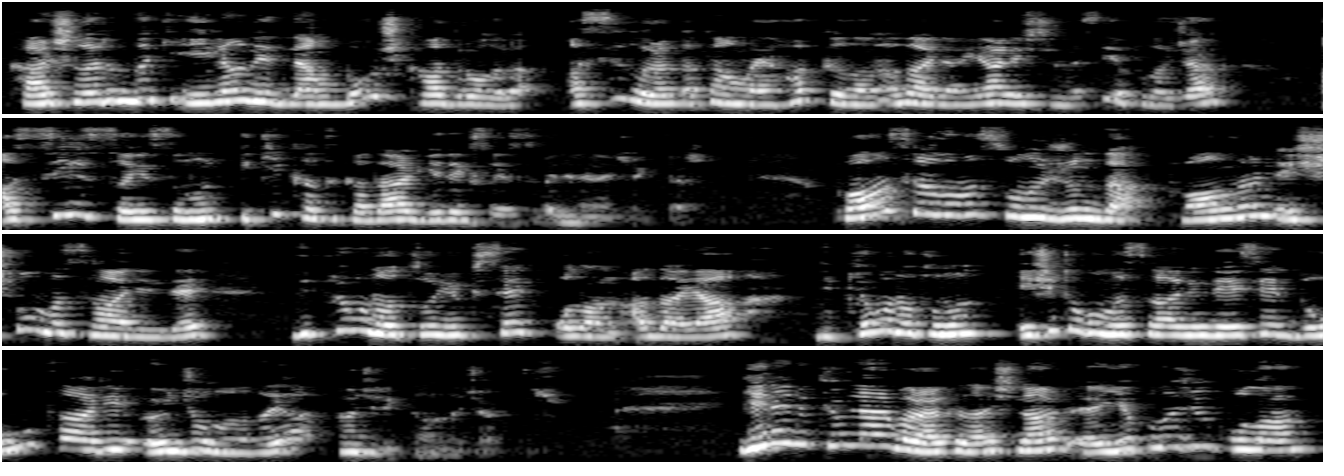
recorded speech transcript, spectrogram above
karşılarındaki ilan edilen boş kadrolara asil olarak atanmaya hak kazanan adayların yerleştirilmesi yapılacak. Asil sayısının iki katı kadar yedek sayısı belirlenecektir. Puan sıralaması sonucunda puanların eşit olması halinde diploma notu yüksek olan adaya, diploma notunun eşit olması halinde ise doğum tarihi önce olan adaya öncelik tanınacaktır. Genel hükümler var arkadaşlar. E, yapılacak olan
